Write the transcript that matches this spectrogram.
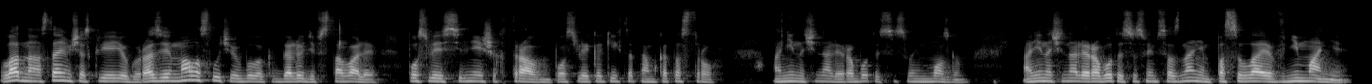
Ладно, оставим сейчас крия-йогу. Разве мало случаев было, когда люди вставали после сильнейших травм, после каких-то там катастроф? они начинали работать со своим мозгом, они начинали работать со своим сознанием, посылая внимание.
